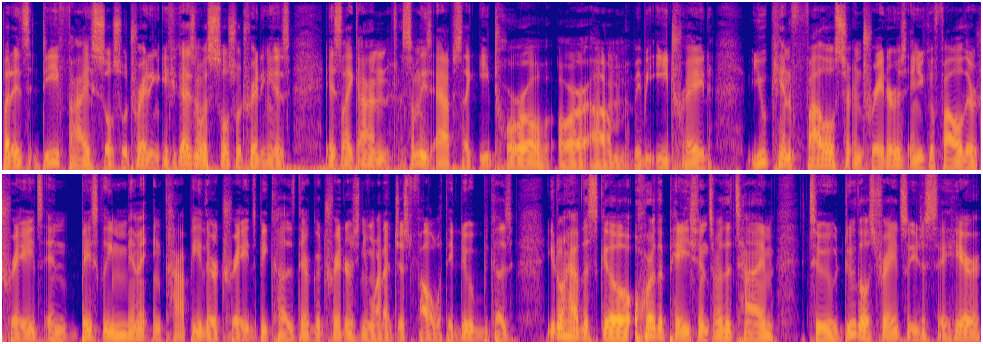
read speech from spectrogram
but it's DeFi social trading. If you guys know what social trading is, is like on some of these apps like eToro or um, maybe eTrade, you can follow certain traders and you can follow their trades and basically mimic and copy copy their trades because they're good traders and you want to just follow what they do because you don't have the skill or the patience or the time to do those trades. So you just say, here,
